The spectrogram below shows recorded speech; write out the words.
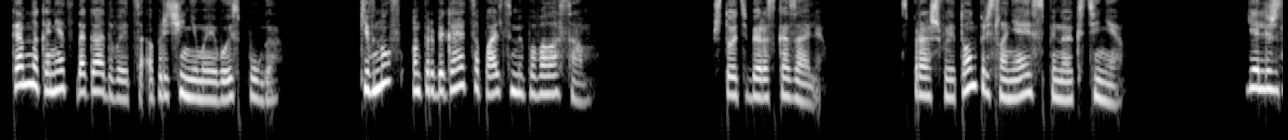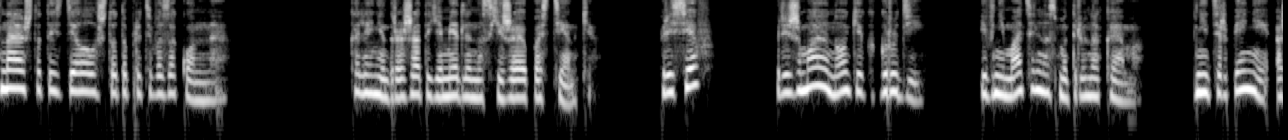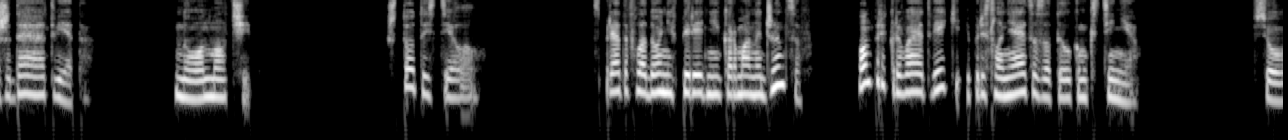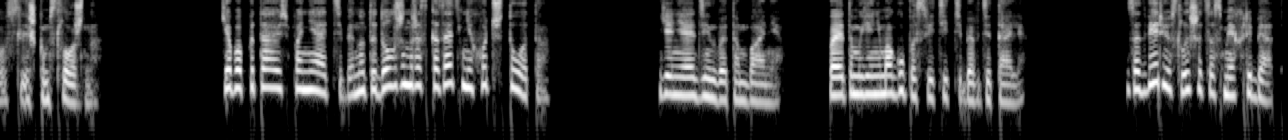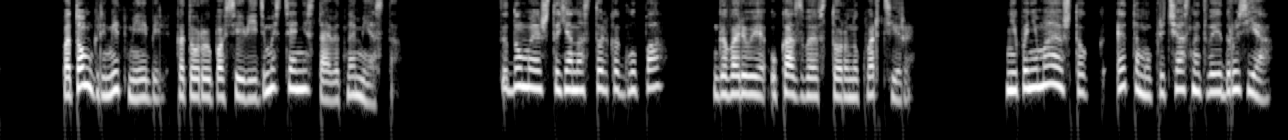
Кэм, наконец, догадывается о причине моего испуга. Кивнув, он пробегается пальцами по волосам. «Что тебе рассказали?» — спрашивает он, прислоняясь спиной к стене. Я лишь знаю, что ты сделал что-то противозаконное. Колени дрожат, и я медленно съезжаю по стенке. Присев, прижимаю ноги к груди и внимательно смотрю на Кэма, в нетерпении ожидая ответа. Но он молчит. «Что ты сделал?» Спрятав ладони в передние карманы джинсов, он прикрывает веки и прислоняется затылком к стене. Все слишком сложно. Я попытаюсь понять тебя, но ты должен рассказать мне хоть что-то. Я не один в этом бане, поэтому я не могу посвятить тебя в детали. За дверью слышится смех ребят. Потом гремит мебель, которую, по всей видимости, они ставят на место. «Ты думаешь, что я настолько глупа?» — говорю я, указывая в сторону квартиры. «Не понимаю, что к этому причастны твои друзья.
